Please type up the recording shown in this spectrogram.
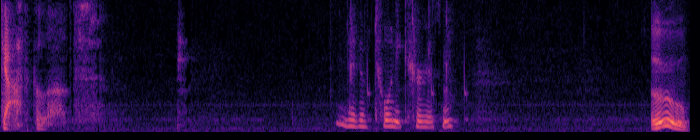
Goth gloves. Negative 20 charisma. Ooh.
